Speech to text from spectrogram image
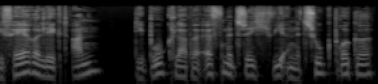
Die Fähre legt an, die Bugklappe öffnet sich wie eine Zugbrücke,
